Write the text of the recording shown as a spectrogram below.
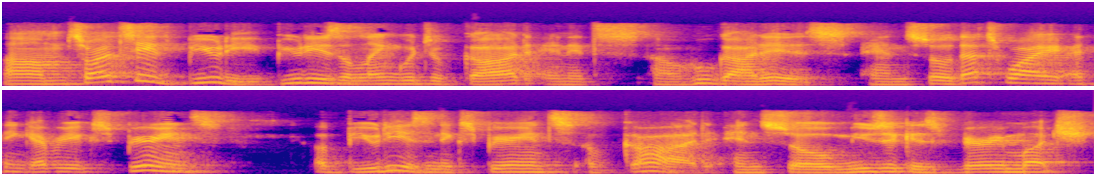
Um, so I'd say it's beauty. Beauty is a language of God, and it's uh, who God is. And so that's why I think every experience of beauty is an experience of God. And so music is very much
